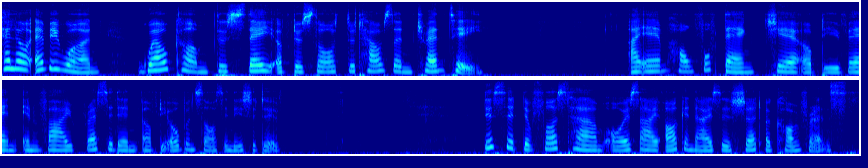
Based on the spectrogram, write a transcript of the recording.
Hello everyone, welcome to State of the Source 2020. I am Hong Phúc Dang, Chair of the event and Vice President of the Open Source Initiative. This is the first time OSI organizes such a conference.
